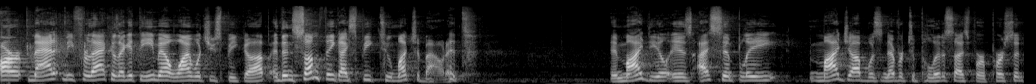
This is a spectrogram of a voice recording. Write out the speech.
are mad at me for that because I get the email, why won't you speak up? And then some think I speak too much about it. And my deal is I simply, my job was never to politicize for a person.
